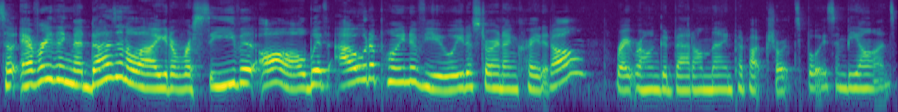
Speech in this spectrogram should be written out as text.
So everything that doesn't allow you to receive it all without a point of view, you destroy and uncreate it all. Right, wrong, good, bad, all nine, POD POC, shorts, boys, and beyonds.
